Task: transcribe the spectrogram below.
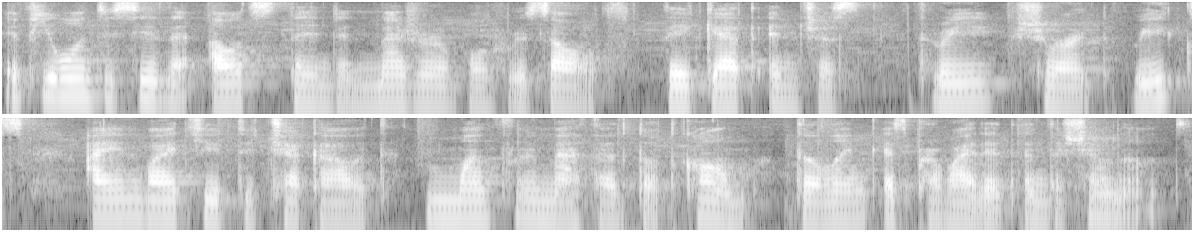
If you want to see the outstanding measurable results they get in just three short weeks, I invite you to check out monthlymethod.com. The link is provided in the show notes.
